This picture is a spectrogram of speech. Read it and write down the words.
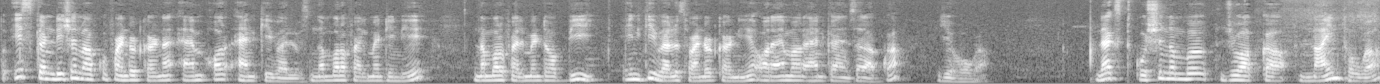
तो इस कंडीशन में आपको फाइंड आउट करना है एम और एन की values number of element in A number of element of B इनकी वैल्यूज़ फाइंड आउट करनी है और एम और एन का आंसर आपका ये होगा नेक्स्ट क्वेश्चन नंबर जो आपका नाइन्थ होगा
